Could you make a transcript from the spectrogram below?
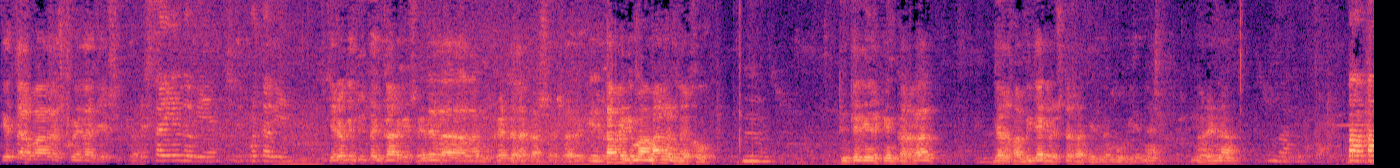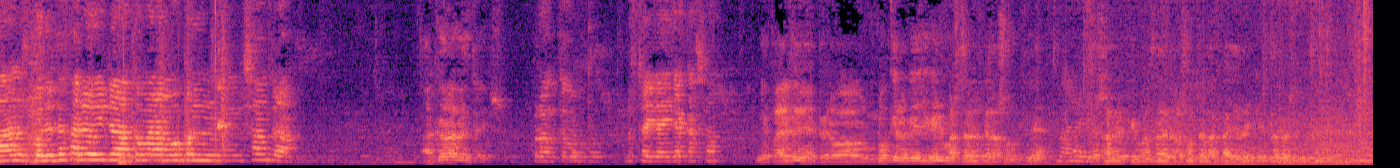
¿Qué tal va la escuela, Jessica? Está yendo bien, se porta bien. Quiero que tú te encargues, eres la, la mujer de la casa, ¿sabes? Que sabe que mamá nos dejó. Tú te tienes que encargar de la familia que lo estás haciendo muy bien, ¿eh? Lorena, Papá, ¿nos puedes dejar ir a tomar algo con Sandra? ¿a qué hora vendréis? Pronto. Nos traerá ella a casa. Me parece bien, pero no quiero que lleguéis más tarde de las 11, ¿eh? Vale. Ya sabes que más tarde de las 11 en la calle no hay que estar así.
